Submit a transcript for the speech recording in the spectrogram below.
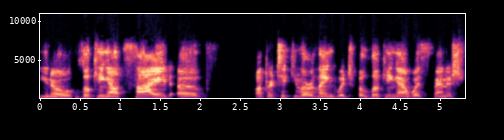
you know, looking outside of a particular language, but looking at what Spanish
